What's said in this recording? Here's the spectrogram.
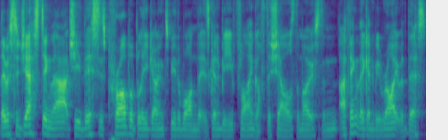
they were suggesting that actually this is probably going to be the one that is going to be flying off the shelves the most, and I think they're going to be right with this.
